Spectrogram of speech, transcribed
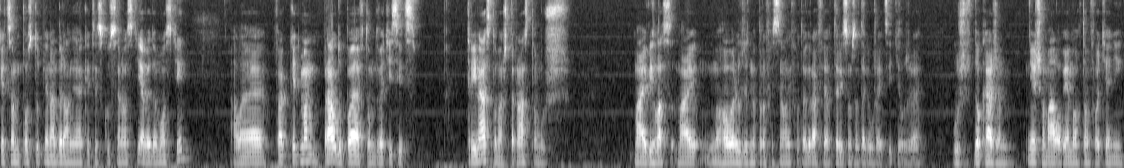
keď som postupne naberal nejaké tie skúsenosti a vedomosti. Ale fakt, keď mám pravdu povedať, v tom 2013 a 2014 už ma aj, vyhlas, ma aj hovorili, že sme profesionálni fotografi a vtedy som sa tak už aj cítil, že už dokážem, niečo málo viem o tom fotení,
